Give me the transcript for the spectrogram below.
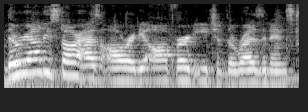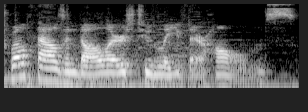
The reality star has already offered each of the residents $12,000 to leave their homes.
